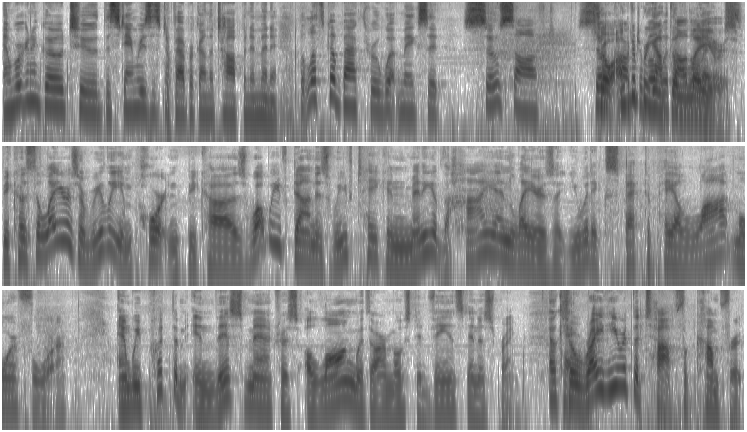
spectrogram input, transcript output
And we're going to go to the stain resistant fabric on the top in a minute. But let's go back through what makes it so soft, so, So I'm going to bring out the layers, the layers. because the layers are really important because what we've done is we've taken many of the high-end layers that you would expect to pay a lot more for and we put them in this mattress along with our most advanced innerspring. Okay. So right here at the top for comfort,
